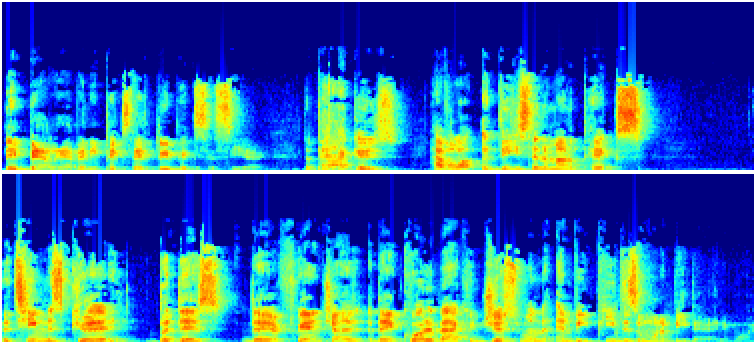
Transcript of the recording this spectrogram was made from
They barely have any picks. They have three picks this year. The Packers have a lot, a decent amount of picks. The team is good, but there's their franchise, their quarterback who just won the MVP doesn't want to be there anymore.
